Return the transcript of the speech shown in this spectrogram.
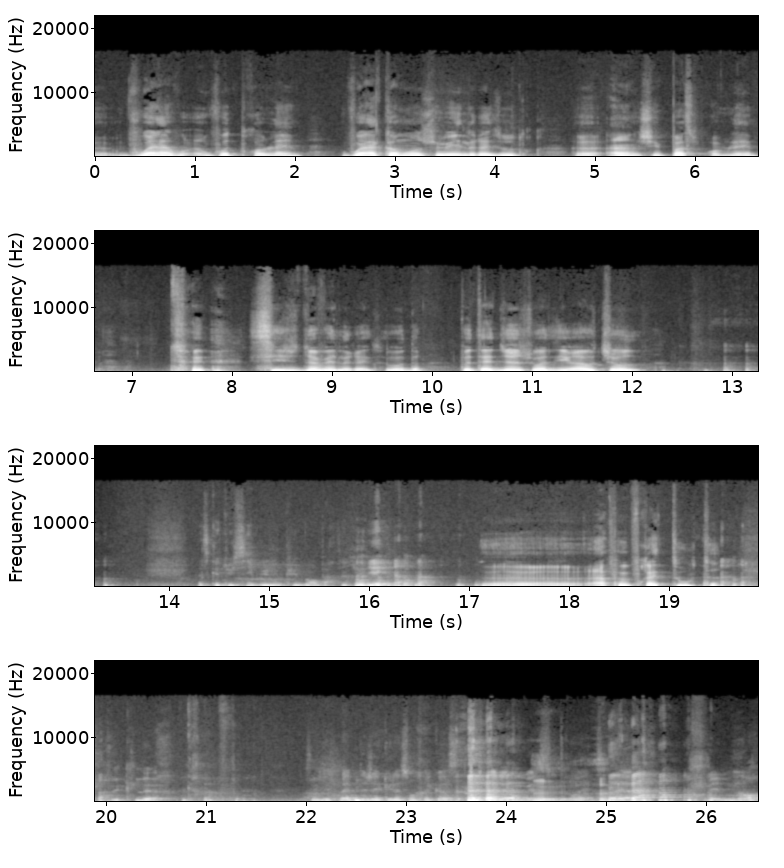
Euh, voilà vo- votre problème, voilà comment je vais le résoudre. Euh, un, j'ai pas ce problème. Deux, si je devais le résoudre, peut-être je choisirais autre chose. Est-ce que tu cibles une pub en particulier Euh, à peu près toutes. C'est clair. Vous avez des problèmes d'éjaculation précoce? Après la nouvelle soupe, ouais, c'est clair. Mais non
